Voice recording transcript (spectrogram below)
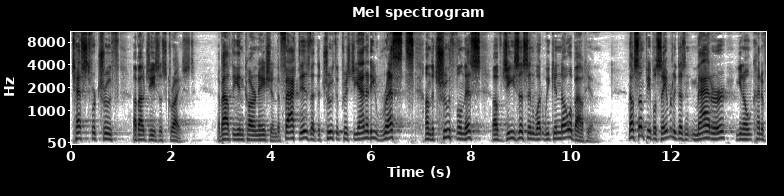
test for truth about Jesus Christ about the incarnation. The fact is that the truth of Christianity rests on the truthfulness of Jesus and what we can know about him. Now, some people say it really doesn't matter, you know, kind of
